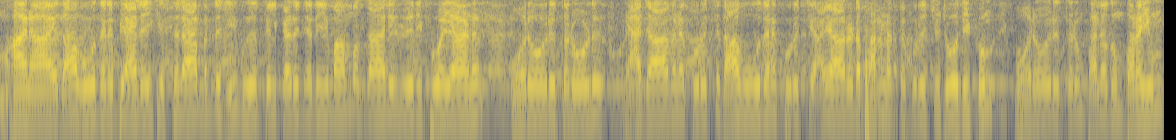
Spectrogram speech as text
മഹാനായ ദാവൂദ് നബി അലൈഹി ഇസ്ലാമിന്റെ ജീവിതത്തിൽ കഴിഞ്ഞത് ഇമാം വസാലി വിവരിക്കുകയാണ്. ഓരോരുത്തരോട് രാജാവിനെ കുറിച്ച് ദാവൂദിനെ കുറിച്ച് അയാളുടെ ഭരണത്തെ കുറിച്ച് ചോദിക്കും. ഓരോരുത്തരും പലതും പറയും.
